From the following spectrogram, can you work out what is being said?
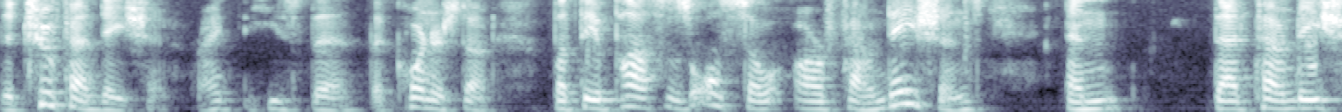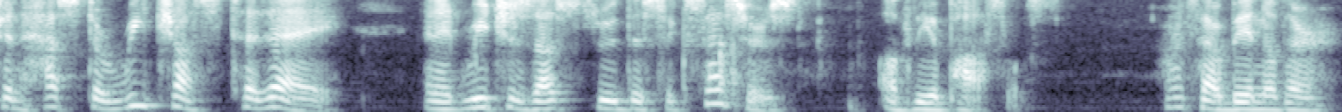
the true foundation, right? He's the, the cornerstone. But the apostles also are foundations, and that foundation has to reach us today, and it reaches us through the successors of the apostles. All right, so that would be another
